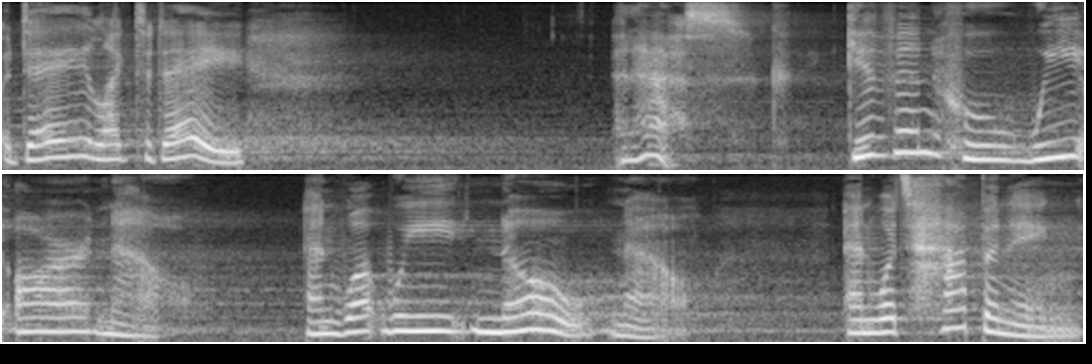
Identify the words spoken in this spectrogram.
a day like today and ask given who we are now and what we know now and what's happening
